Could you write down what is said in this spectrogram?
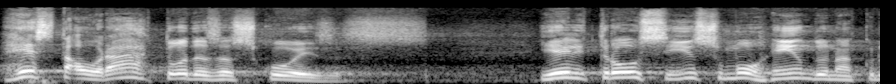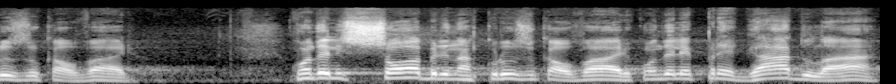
restaurar todas as coisas. E ele trouxe isso morrendo na cruz do Calvário. Quando ele sobe na cruz do Calvário, quando ele é pregado lá,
